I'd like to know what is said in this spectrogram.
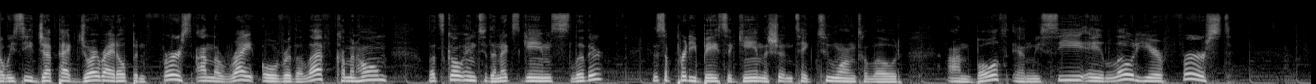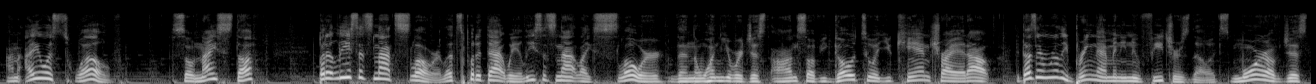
So we see Jetpack Joyride open first on the right over the left coming home. Let's go into the next game, Slither. This is a pretty basic game that shouldn't take too long to load on both. And we see a load here first on iOS 12. So nice stuff, but at least it's not slower. Let's put it that way. At least it's not like slower than the one you were just on. So if you go to it, you can try it out. It doesn't really bring that many new features though. It's more of just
